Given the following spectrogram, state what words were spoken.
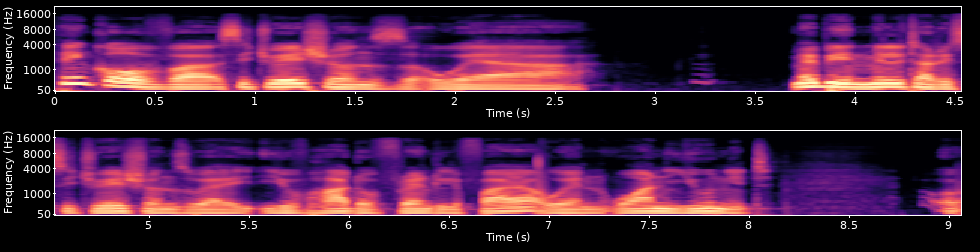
think of uh, situations where maybe in military situations where you've heard of friendly fire when one unit uh,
